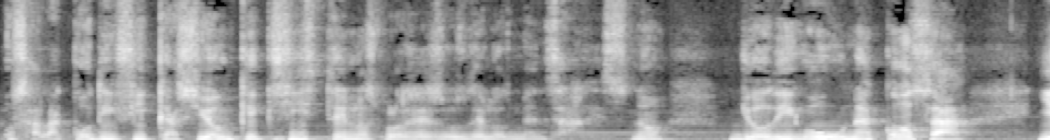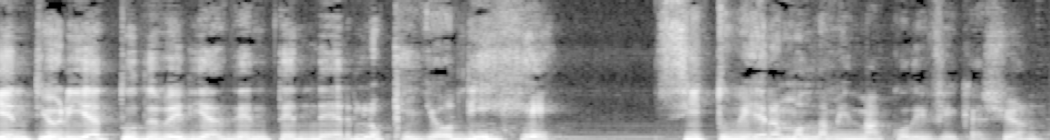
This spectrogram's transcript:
o sea, la codificación que existe en los procesos de los mensajes, ¿no? Yo digo una cosa y en teoría tú deberías de entender lo que yo dije si tuviéramos la misma codificación.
